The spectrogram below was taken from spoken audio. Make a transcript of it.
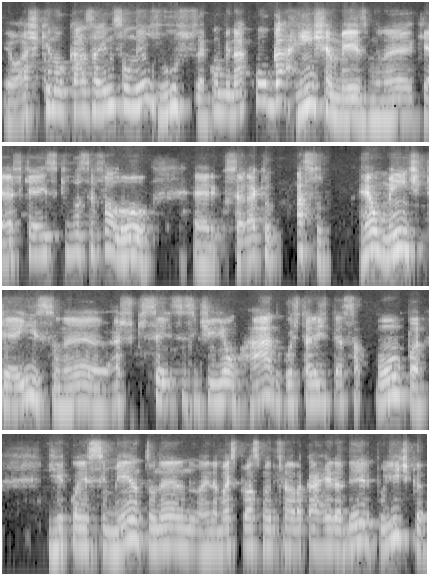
Eu acho que no caso aí não são nem os russos, é combinar com o Garrincha mesmo, né? Que acho que é isso que você falou, Érico. Será que o Tasso realmente quer isso, né? Acho que se, se sentiria honrado, gostaria de ter essa pompa de reconhecimento, né? Ainda mais próximo do final da carreira dele, política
